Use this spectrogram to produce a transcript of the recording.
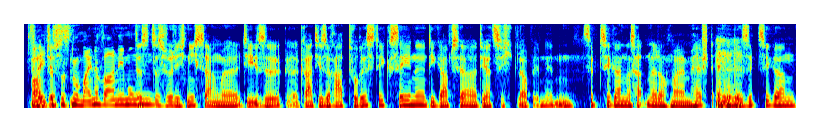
Vielleicht das, ist das nur meine Wahrnehmung. Das, das würde ich nicht sagen, weil diese, gerade diese Radtouristik-Szene, die gab's ja, die hat sich, ich glaube, in den 70ern, das hatten wir doch mal im Heft, Ende mhm. der 70ern,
